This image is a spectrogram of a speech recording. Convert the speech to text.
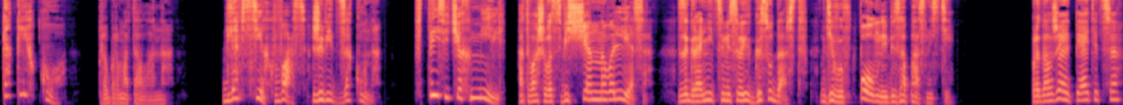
так легко!» — пробормотала она. «Для всех вас, жриц закона! в тысячах миль от вашего священного леса, за границами своих государств, где вы в полной безопасности. Продолжая пятиться,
